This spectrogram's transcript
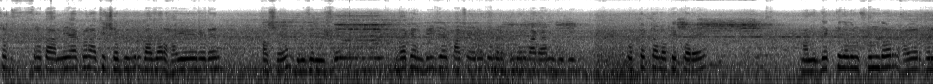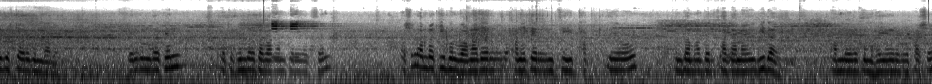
দর্শক শ্রোতা, আমি এখন আছি সবজিপুর বাজার হাইওয়ে রোডের পাশে, ব্রিজের নিচে। দেখেন, ব্রিজের পাশে এরকমের ফুলের বাগান যদি প্রত্যেকটা লোকে করে মানে দেখতে যখন সুন্দর, হাইওয়ের পরিবেশটা ওরকম ভালো। এরকম দেখেন কত সুন্দর একটা বাগান করে রাখছেন। আসলে আমরা কি বলব, আমাদের অনেকের রুচি থাকতেও কিন্তু আমাদের জায়গা নাই, বিদায়। আমরা এরকম হাইওয়ে রোডের পাশে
